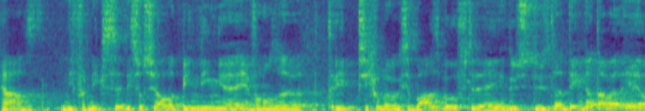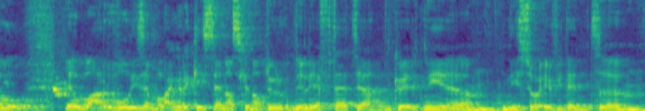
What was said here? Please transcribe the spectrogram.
ja, niet voor niks, hè, die sociale binding, een van onze drie psychologische basisbehoeften. Denk ik. Dus, dus dat, denk dat dat wel heel, heel waardevol is en belangrijk is. En als je natuurlijk op die leeftijd, ja, ik weet het niet, um, niet zo evident um,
